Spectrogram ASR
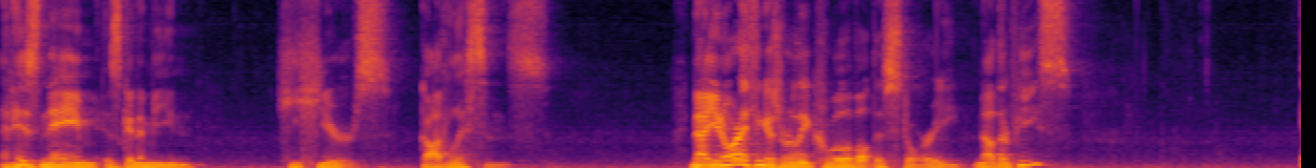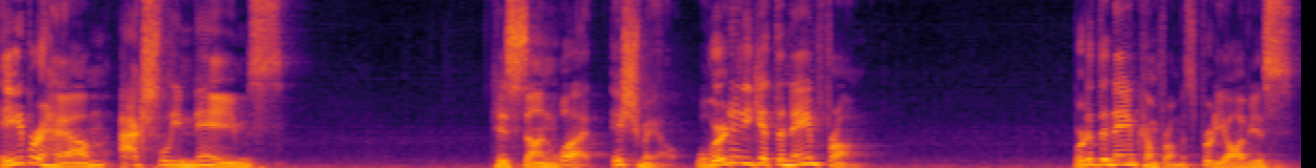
And his name is going to mean he hears, God listens. Now, you know what I think is really cool about this story? Another piece? Abraham actually names his son what? Ishmael. Well, where did he get the name from? Where did the name come from? It's pretty obvious.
